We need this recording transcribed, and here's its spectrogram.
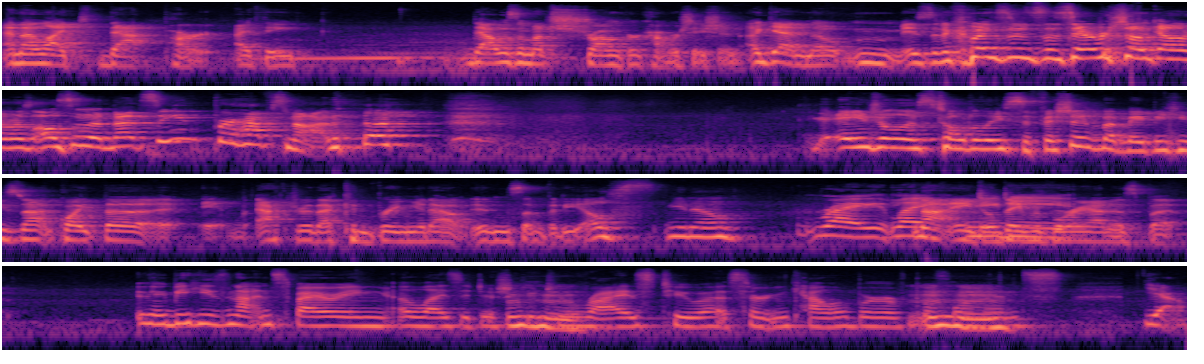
and I liked that part. I think that was a much stronger conversation. Again, though, mm, is it a coincidence that Sarah Michelle Gellar was also in that scene? Perhaps not. Angel is totally sufficient, but maybe he's not quite the actor that can bring it out in somebody else, you know? Right. Like not Angel, maybe, David Boreanaz, but maybe he's not inspiring Eliza Dushku mm-hmm. to rise to a certain caliber of mm-hmm. performance. Mm-hmm. Yeah,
